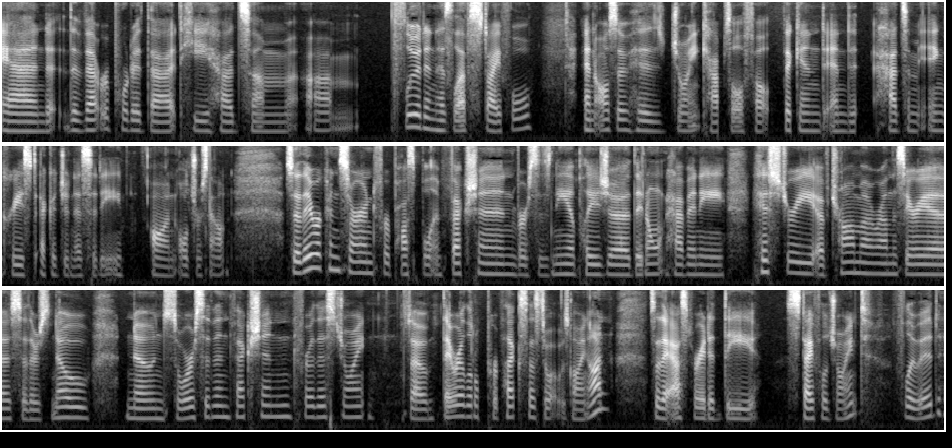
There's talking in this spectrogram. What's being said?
and the vet reported that he had some um, fluid in his left stifle and also his joint capsule felt thickened and had some increased echogenicity on ultrasound. So they were concerned for possible infection versus neoplasia. They don't have any history of trauma around this area, so there's no known source of infection for this joint. So they were a little perplexed as to what was going on. So they aspirated the stifle joint fluid,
